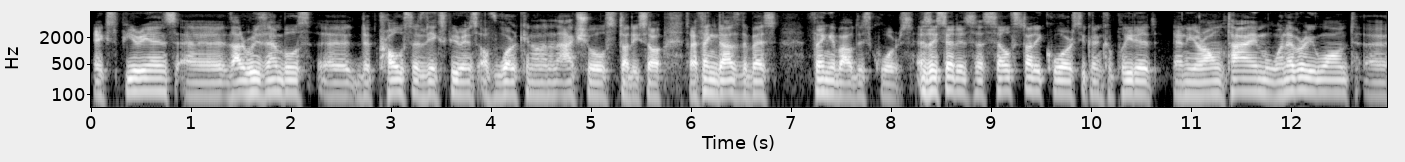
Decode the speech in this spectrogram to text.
experience uh, that resembles uh, the process, the experience of working on an actual study. So, so I think that's the best thing about this course. As I said, it's a self-study course. You can complete it in your own time, whenever you want, uh,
